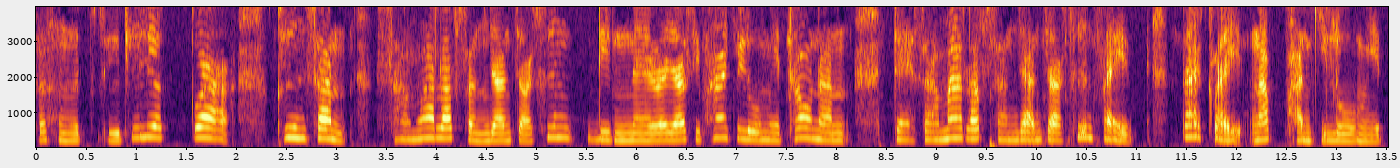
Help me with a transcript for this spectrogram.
กะเฮิรตซ์หรือที่เรียกว่าคลื่นสั้น สามารถรับสัญญาณจากคลื่นดินในระยะ 15 กิโลเมตรเท่านั้น แต่สามารถรับสัญญาณจากคลื่นไฟได้ไกลนับพันกิโลเมตร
